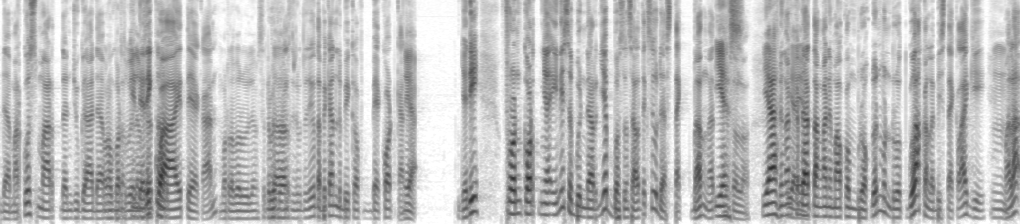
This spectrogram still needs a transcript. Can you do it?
ada Marcus Smart dan juga ada Robert mungkin Williams tetap. White ya kan. Robert Williams Robert. Williams juga, tapi kan lebih ke backcourt kan. Ya. Jadi front courtnya ini sebenarnya Boston Celtics tuh udah stack banget Yes. gitu loh. Ya, Dengan ya, ya. kedatangannya Malcolm Brogdon menurut gua akan lebih stack lagi. Hmm. Malah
